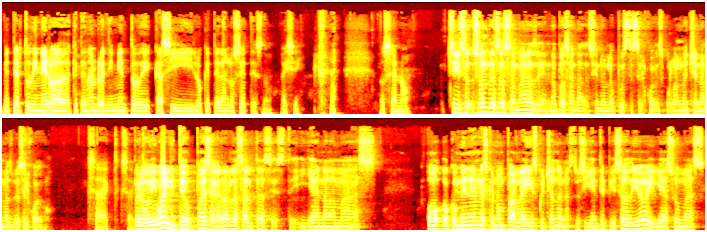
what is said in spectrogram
meter tu dinero a que te dé un rendimiento de casi lo que te dan los setes, ¿no? Ahí sí. o sea, no. Sí, son de esas semanas de no pasa nada si no lo apuestas el jueves por la noche, nada más ves el juego. Exacto, exacto. Pero igual, y te puedes agarrar las altas este, y ya nada más. O, o combinarlas con un parlay escuchando nuestro siguiente episodio y ya sumas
